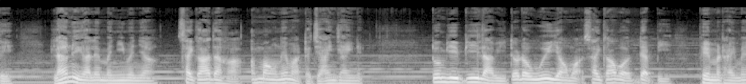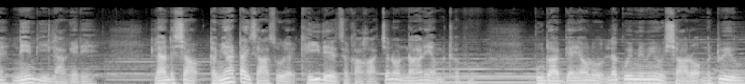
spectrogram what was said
သေး လမ်းတွေကလည်းမညီမညာစိုက်ကားတန်းဟာအမှောင်ထဲမှာတကြိုင်းကြိုင်းနဲ့တွန်းပြေးပြေးလာပြီးတော်တော်ဝေးရောက်မှစိုက်ကားပေါ်တက်ပြီးဖင်မထိုင်မဲနင်းပြေးလာခဲ့တယ်။လမ်းတစ်လျှောက်ဓမြတိုက်စားဆိုတဲ့ခရီးတဲ့စကားကကျွန်တော်နားထဲကမထွက်ဘူး။ဘူတာပြန်ရောက်လို့လက်ကွေးမင်းမင်းကိုရှာတော့မတွေ့ဘူး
